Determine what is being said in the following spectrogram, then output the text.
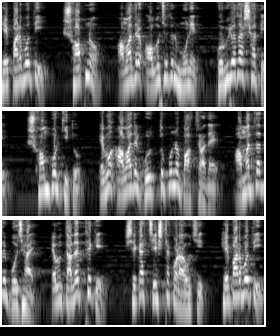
হে পার্বতী, স্বপ্ন আমাদের অবচেতন মনের গভীরতার সাথে সম্পর্কিত এবং আমাদের গুরুত্বপূর্ণ বার্তা দেয়। আমাদের তাদের বোঝায় এবং তাদের থেকে শেখার চেষ্টা করা উচিত। হে পার্বতী,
